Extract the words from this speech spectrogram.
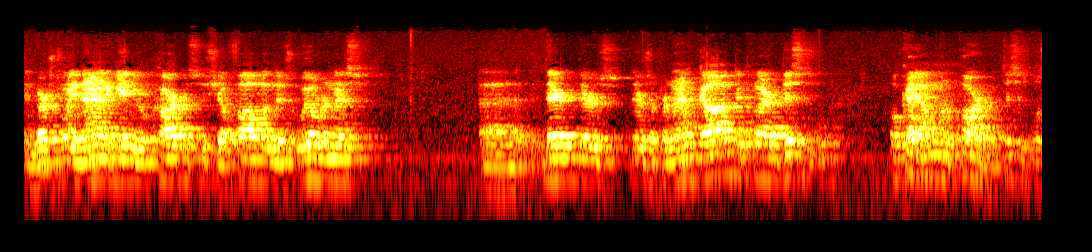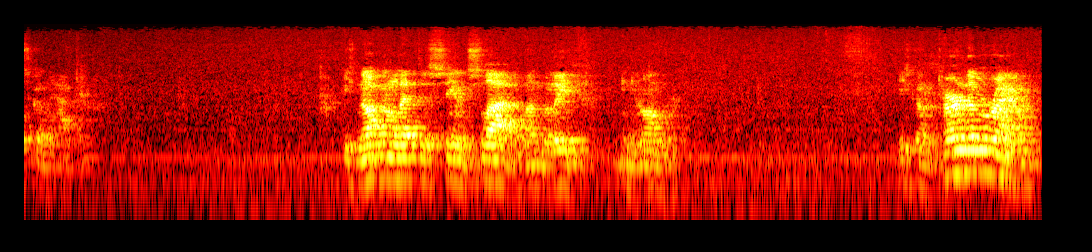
in verse 29, again, your carcasses shall fall in this wilderness. Uh, there, there's, there's a pronounced, God declared this is, okay, I'm going to pardon, this is what's going to happen. He's not going to let this sin slide of unbelief any longer. He's going to turn them around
